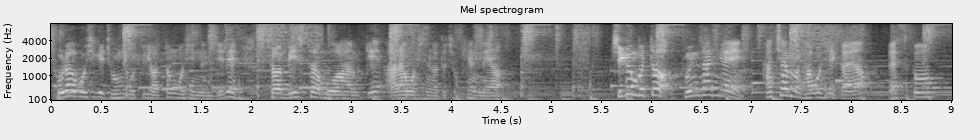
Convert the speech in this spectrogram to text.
돌아보시기 좋은 곳들이 어떤 곳이 있는지를 저 미스터 모와 함께 알아보시는 것도 좋겠네요. 지금부터 군산 여행 같이 한번 가보실까요? 렛츠고!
